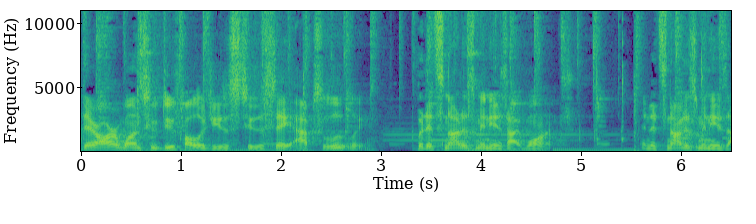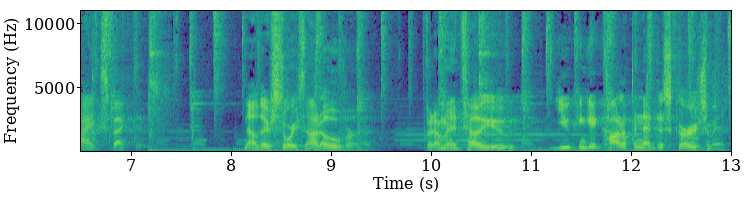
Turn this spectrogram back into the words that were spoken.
There are ones who do follow Jesus to this day, absolutely. But it's not as many as I want. And it's not as many as I expected. Now, their story's not over, but I'm going to tell you, you can get caught up in that discouragement.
